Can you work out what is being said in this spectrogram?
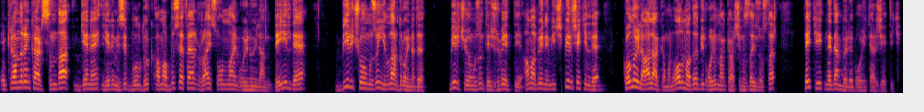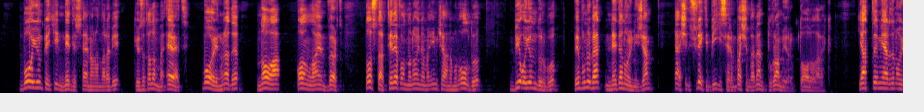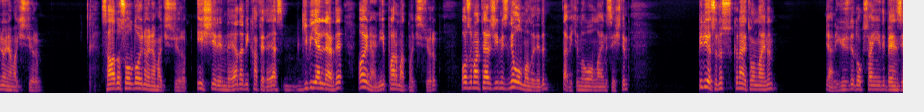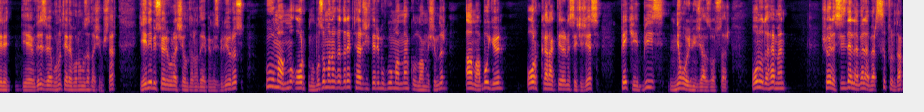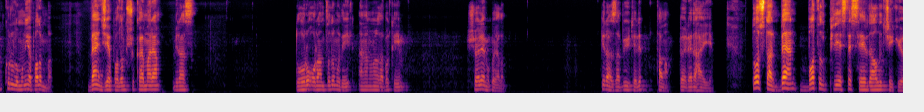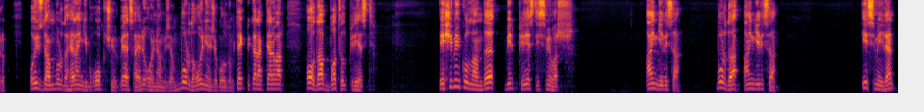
Ekranların karşısında gene yerimizi bulduk ama bu sefer Rise Online oyunuyla değil de birçoğumuzun yıllardır oynadığı, birçoğumuzun tecrübe ettiği ama benim hiçbir şekilde konuyla alakamın olmadığı bir oyunla karşınızdayız dostlar. Peki neden böyle bir oyun tercih ettik? Bu oyun peki nedir? Hemen onlara bir göz atalım mı? Evet. Bu oyunun adı Nova Online World. Dostlar telefondan oynama imkanımın olduğu bir oyundur bu. Ve bunu ben neden oynayacağım? Ya şimdi sürekli bilgisayarın başında ben duramıyorum doğal olarak. Yattığım yerden oyun oynamak istiyorum. Sağda solda oyun oynamak istiyorum. İş yerinde ya da bir kafede ya gibi yerlerde oyun oynayıp parm atmak istiyorum. O zaman tercihimiz ne olmalı dedim. Tabii ki Nova Online'ı seçtim. Biliyorsunuz Knight Online'ın yani %97 benzeri diyebiliriz ve bunu telefonumuza taşımışlar. Yeni bir server açıldığını da hepimiz biliyoruz. Human mı Ork mu? Bu zamana kadar hep tercihlerimi Human'dan kullanmışımdır. Ama bugün Ork karakterini seçeceğiz. Peki biz ne oynayacağız dostlar? Onu da hemen şöyle sizlerle beraber sıfırdan kurulumunu yapalım mı? Bence yapalım. Şu kameram biraz doğru orantılı mı değil? Hemen ona da bakayım. Şöyle mi koyalım? Biraz da büyütelim. Tamam. Böyle daha iyi. Dostlar ben Battle Priest'e sevdalık çekiyorum. O yüzden burada herhangi bir okçu vesaire oynamayacağım. Burada oynayacak olduğum tek bir karakter var. O da Battle Priest. Eşimin kullandığı bir Priest ismi var. Angelisa. Burada Angelisa ismiyle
